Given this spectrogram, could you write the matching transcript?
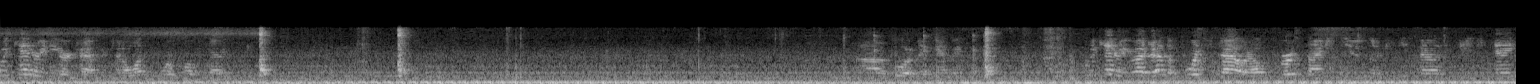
McHenry, New York traffic, channel 144 Fort McHenry. Fort McHenry. Fort McHenry, Roger, I have the Fort Schuyler off First 92, looking eastbound to KVK.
